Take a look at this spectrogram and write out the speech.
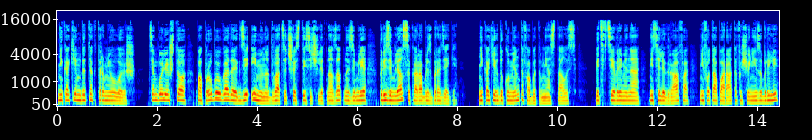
Никаким детектором не уловишь. Тем более, что попробуй угадай, где именно 26 тысяч лет назад на Земле приземлялся корабль с бродяги. Никаких документов об этом не осталось. Ведь в те времена ни телеграфа, ни фотоаппаратов еще не изобрели.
